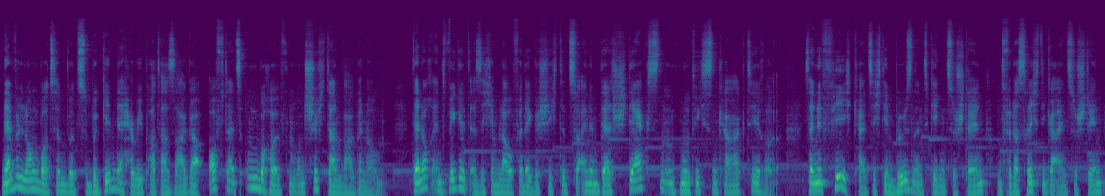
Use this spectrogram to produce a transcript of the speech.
Neville Longbottom wird zu Beginn der Harry Potter Saga oft als unbeholfen und schüchtern wahrgenommen. Dennoch entwickelt er sich im Laufe der Geschichte zu einem der stärksten und mutigsten Charaktere. Seine Fähigkeit, sich dem Bösen entgegenzustellen und für das Richtige einzustehen,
